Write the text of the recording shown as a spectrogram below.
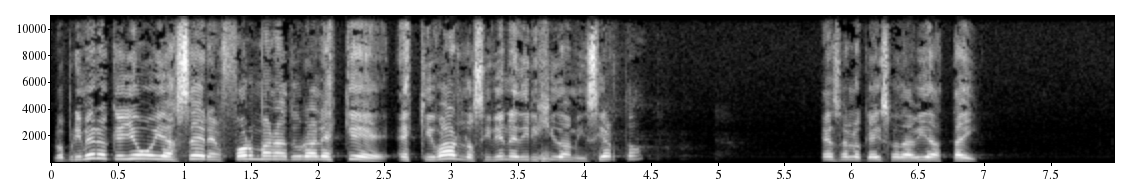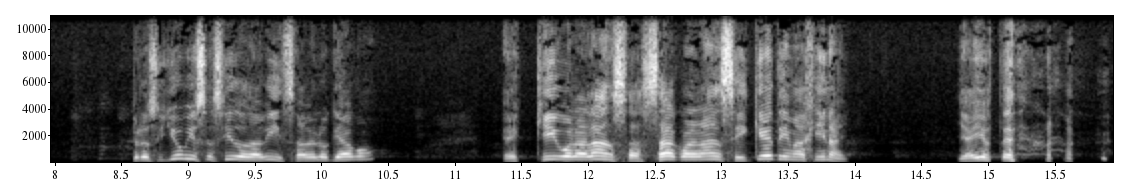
lo primero que yo voy a hacer en forma natural es que esquivarlo si viene dirigido a mí, ¿cierto? Eso es lo que hizo David hasta ahí. Pero si yo hubiese sido David, ¿sabe lo que hago? Esquivo la lanza, saco la lanza y ¿qué te imagináis? Y ahí usted...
